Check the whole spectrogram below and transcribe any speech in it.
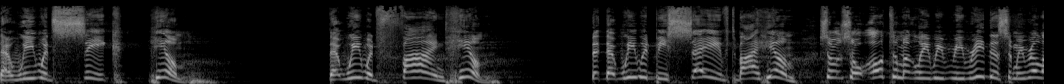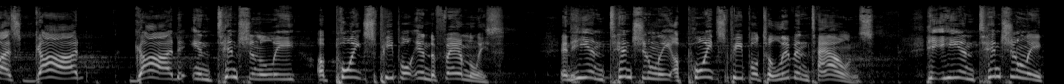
That we would seek Him. That we would find Him. That, that we would be saved by Him. So, so ultimately, we, we read this and we realize God, God intentionally appoints people into families. And He intentionally appoints people to live in towns. He, he, intentionally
